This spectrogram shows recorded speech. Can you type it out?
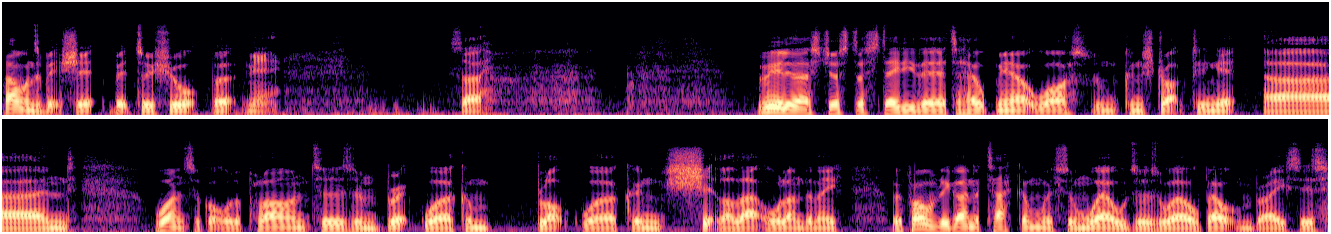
That one's a bit shit, a bit too short, but yeah. So really that's just a steady there to help me out whilst I'm constructing it and once I've got all the planters and brickwork and block work and shit like that all underneath we're probably going to tack them with some welds as well belt and braces.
